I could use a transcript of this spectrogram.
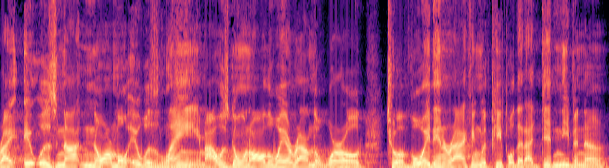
right? It was not normal. It was lame. I was going all the way around the world to avoid interacting with people that I didn't even know.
